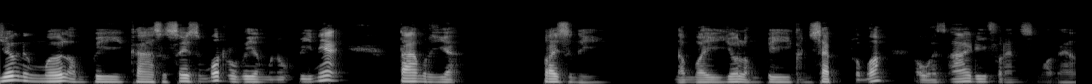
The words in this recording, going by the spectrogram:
យើងនឹងមើលអំពីការសរសេរសំបុត្ររវាងមនុស្សពីរនាក់តាមរយៈប្រៃសណីដើម្បីយល់អំពី concept របស់ OSI reference model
